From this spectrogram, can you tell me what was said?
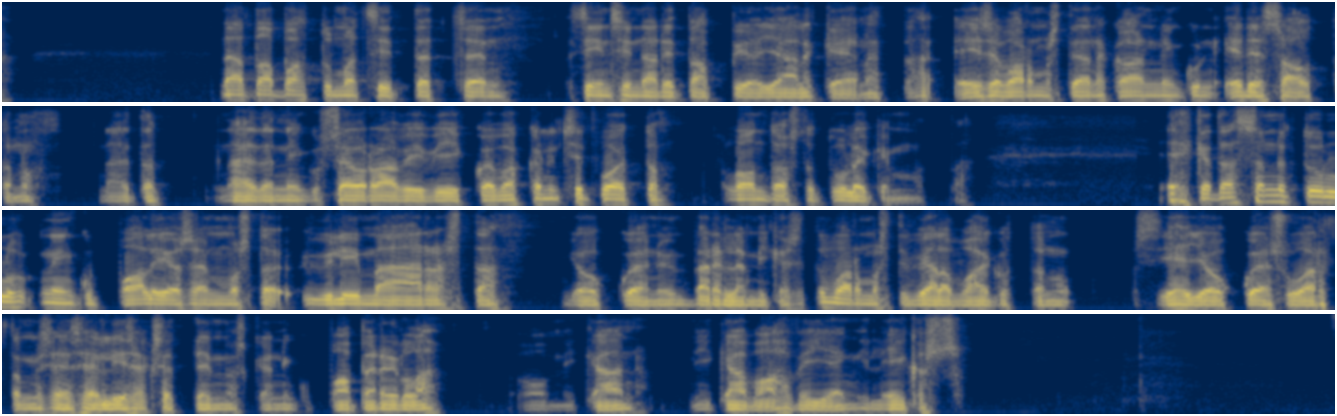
nämä tapahtumat sitten sen Cincinnati-tappion jälkeen, että ei se varmasti ainakaan niin kuin edesauttanut näitä, näitä niin kuin seuraavia viikkoja, vaikka nyt sitten voitto Lontoosta tulikin, mutta ehkä tässä on nyt tullut niin kuin paljon semmoista ylimääräistä joukkueen ympärillä, mikä sitten on varmasti vielä vaikuttanut siihen joukkueen suorittamiseen sen lisäksi, ettei myöskään niin kuin paperilla ole mikään, mikään vahvin jengi liikassa.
